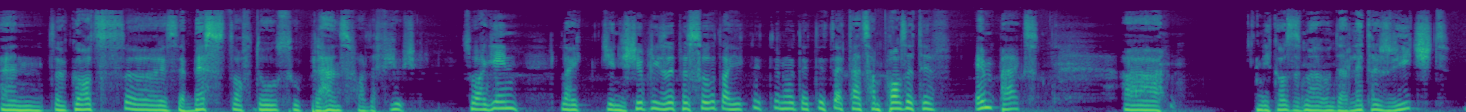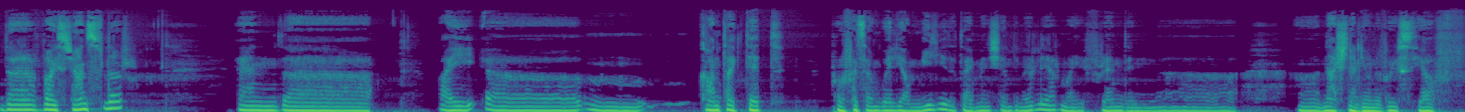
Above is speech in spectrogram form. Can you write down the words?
and uh, God uh, is the best of those who plans for the future. So again, like Jenny Shipley's episode, I, you know, that, that, that had some positive impacts. Uh, because uh, the letters reached the vice chancellor, and uh, I uh, mm, contacted Professor William Maley that I mentioned earlier, my friend in uh, National University of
